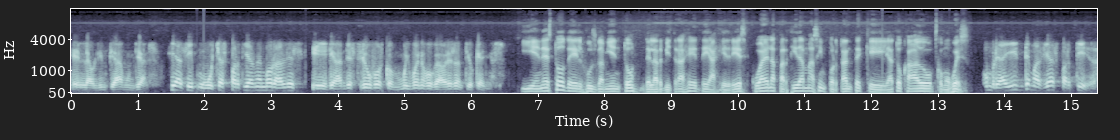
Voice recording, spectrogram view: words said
en la Olimpiada Mundial. Y así muchas partidas memorables y grandes triunfos con muy buenos jugadores antioqueños. Y en esto del juzgamiento del arbitraje de ajedrez, ¿cuál es la partida más importante que le ha tocado como juez? Hombre, hay demasiadas partidas.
